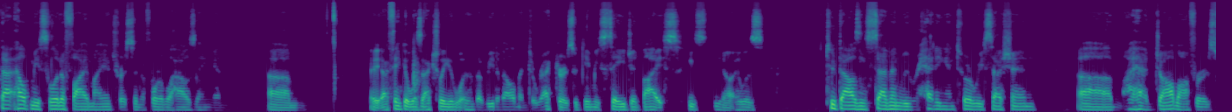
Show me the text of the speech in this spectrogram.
that helped me solidify my interest in affordable housing, and um, I think it was actually one of the redevelopment directors who gave me sage advice. He's, you know, it was 2007. We were heading into a recession. Um, I had job offers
